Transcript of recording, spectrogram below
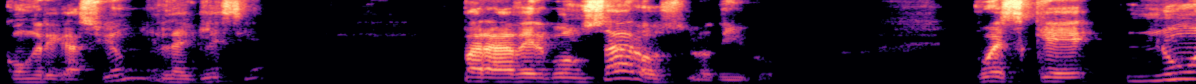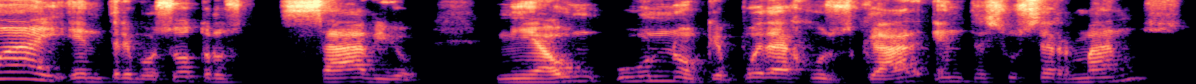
congregación, en la iglesia? Para avergonzaros, lo digo. Pues que no hay entre vosotros sabio, ni aún uno que pueda juzgar entre sus hermanos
